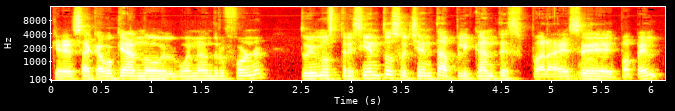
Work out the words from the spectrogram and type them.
que se acabó quedando el buen Andrew Forner, tuvimos 380 aplicantes para ese papel,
